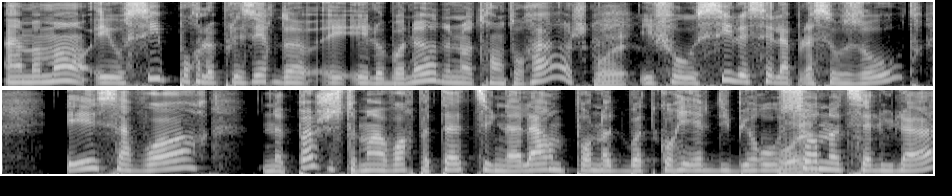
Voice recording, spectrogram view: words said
un moment, et aussi pour le plaisir de, et, le bonheur de notre entourage, il faut aussi laisser la place aux autres et savoir ne pas justement avoir peut-être une alarme pour notre boîte courriel du bureau sur notre cellulaire.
